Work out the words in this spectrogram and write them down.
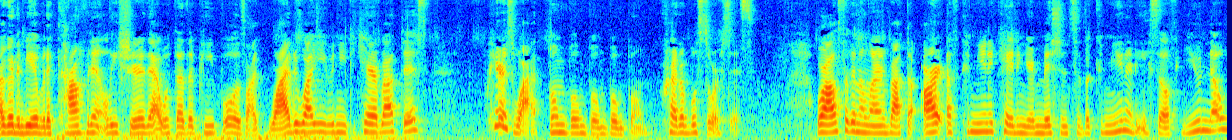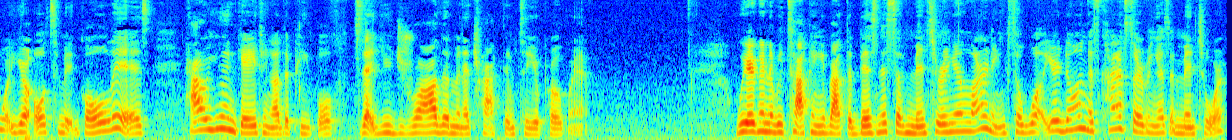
are going to be able to confidently share that with other people. Is like, why do I even need to care about this? Here's why. Boom, boom, boom, boom, boom. Credible sources. We're also going to learn about the art of communicating your mission to the community. So, if you know what your ultimate goal is, how are you engaging other people so that you draw them and attract them to your program? We are going to be talking about the business of mentoring and learning. So, what you're doing is kind of serving as a mentor.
